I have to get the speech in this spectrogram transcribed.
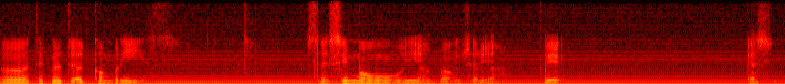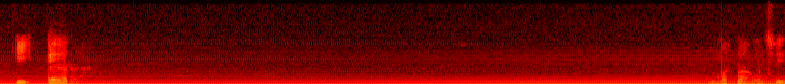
Uh, tap here to add companies saya sih mau ini ya bank syariah B S I R. Lemot banget sih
